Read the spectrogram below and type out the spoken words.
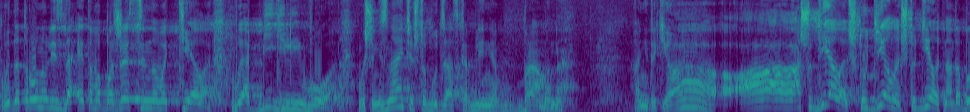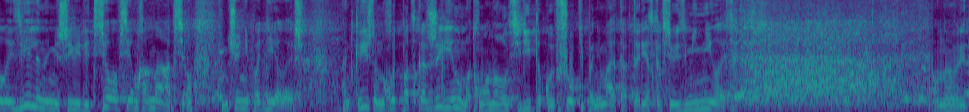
вы дотронулись до этого божественного тела, вы обидели его. Вы что, не знаете, что будет за оскорбление Брамана? Они такие, а, а, а, что делать, что делать, что делать? Надо было извилинами шевелить, все, всем хана, все, ничего не поделаешь. Кришна, ну хоть подскажи ей, ну Мадхуманал сидит такой в шоке, понимает, как-то резко все изменилось. Он говорит,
